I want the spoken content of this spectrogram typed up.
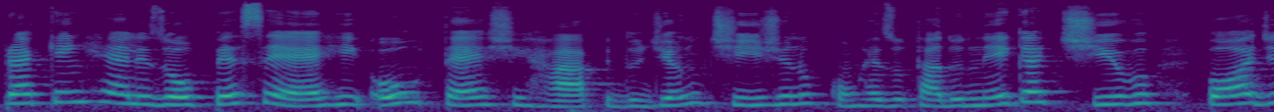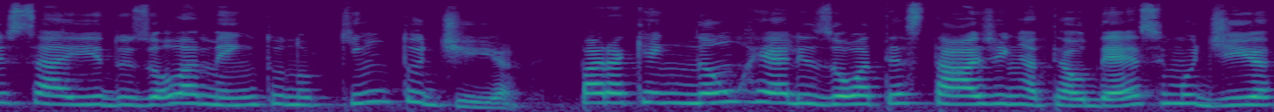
Para quem realizou PCR ou teste rápido de antígeno com resultado negativo, pode sair do isolamento no quinto dia. Para quem não realizou a testagem até o décimo dia,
